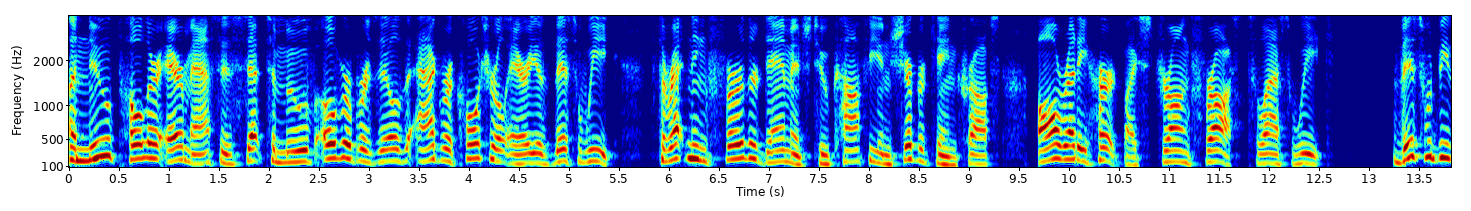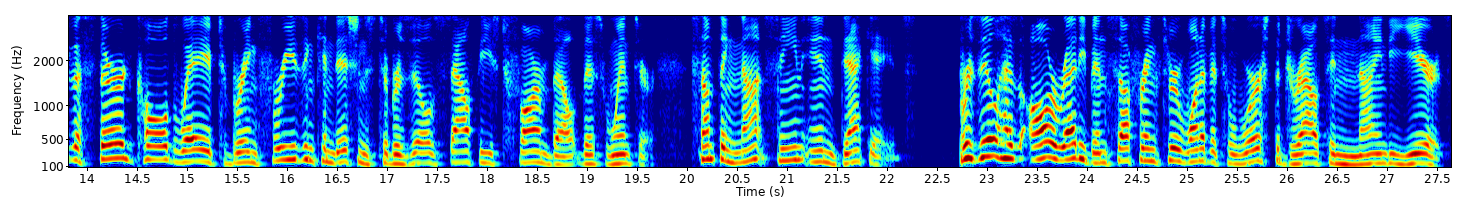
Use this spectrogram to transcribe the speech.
A new polar air mass is set to move over Brazil's agricultural areas this week, threatening further damage to coffee and sugarcane crops already hurt by strong frosts last week. This would be the third cold wave to bring freezing conditions to Brazil's southeast farm belt this winter, something not seen in decades. Brazil has already been suffering through one of its worst droughts in 90 years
